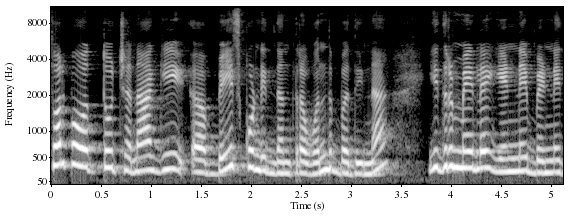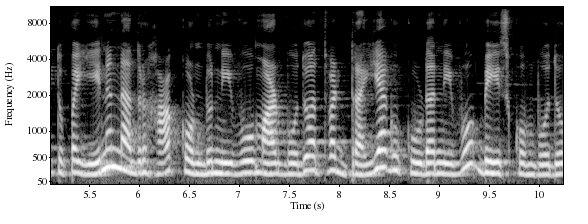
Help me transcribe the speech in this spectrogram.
ಸ್ವಲ್ಪ ಹೊತ್ತು ಚೆನ್ನಾಗಿ ಬೇಯಿಸ್ಕೊಂಡಿದ್ದ ನಂತರ ಒಂದು ಬದಿನ ಇದ್ರ ಮೇಲೆ ಎಣ್ಣೆ, ಬೆಣ್ಣೆ, ತುಪ್ಪ ಏನನ್ನಾದರೂ ಹಾಕ್ಕೊಂಡು ನೀವು ಮಾಡ್ಬೋದು ಅಥವಾ ಡ್ರೈ ಆಗು ಕೂಡ ನೀವು ಬೇಯಿಸ್ಕೊಬೋದು.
